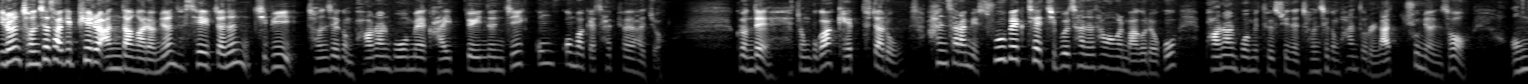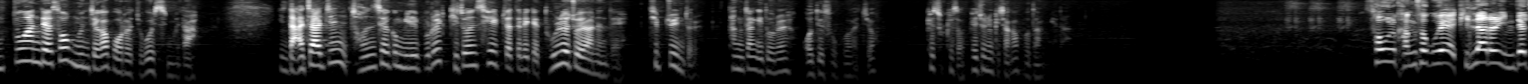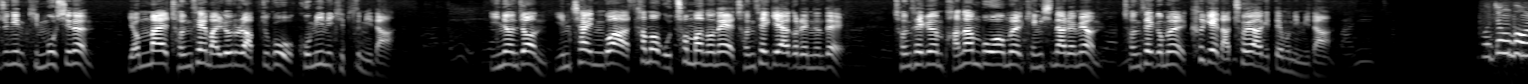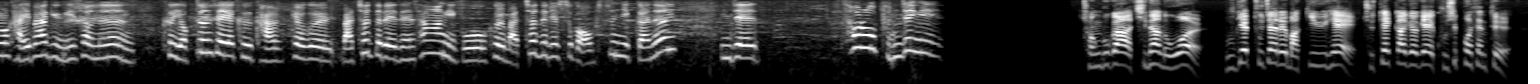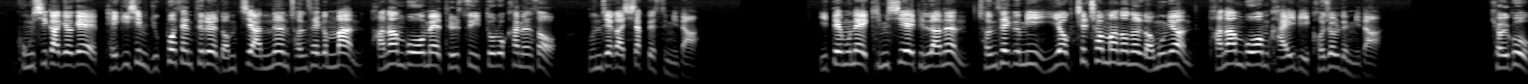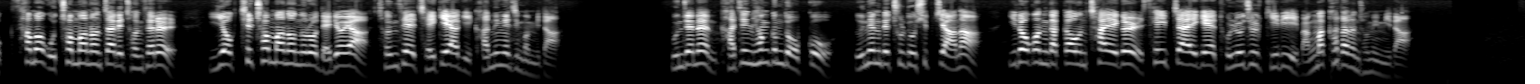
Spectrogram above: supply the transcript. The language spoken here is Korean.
이런 전세 사기 피해를 안 당하려면 세입자는 집이 전세금 반환 보험에 가입돼 있는지 꼼꼼하게 살펴야 하죠. 그런데 정부가 갭 투자로 한 사람이 수백 채 집을 사는 상황을 막으려고 반환 보험에 들수 있는 전세금 한도를 낮추면서 엉뚱한 데서 문제가 벌어지고 있습니다. 낮아진 전세금 일부를 기존 세입자들에게 돌려줘야 하는데 집주인들 당장 이 돈을 어디서 구하죠? 계속해서 배준우 기자가 보도합니다. 서울 강서구에 빌라를 임대 중인 김모 씨는 연말 전세 만료를 앞두고 고민이 깊습니다. 2년 전 임차인과 3억 5천만 원의 전세 계약을 했는데 전세금 반환 보험을 갱신하려면 전세금을 크게 낮춰야 하기 때문입니다. 보증보험을 가입하기 위해서는 그 역전세의 그 가격을 맞춰드려야 되는 상황이고 그걸 맞춰드릴 수가 없으니까는 이제 서로 분쟁이 정부가 지난 5월 무갭 투자를 막기 위해 주택 가격의 90%, 공시 가격의 126%를 넘지 않는 전세금만 반환 보험에 들 수 있도록 하면서 문제가 시작됐습니다. 이 때문에 김 씨의 빌라는 전세금이 2억 7천만 원을 넘으면 반환 보험 가입이 거절됩니다. 결국 3억 5천만 원짜리 전세를 2억 7천만 원으로 내려야 전세 재계약이 가능해진 겁니다. 문제는 가진 현금도 없고 은행 대출도 쉽지 않아 1억 원 가까운 차액을 세입자에게 돌려줄 길이 막막하다는 점입니다.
